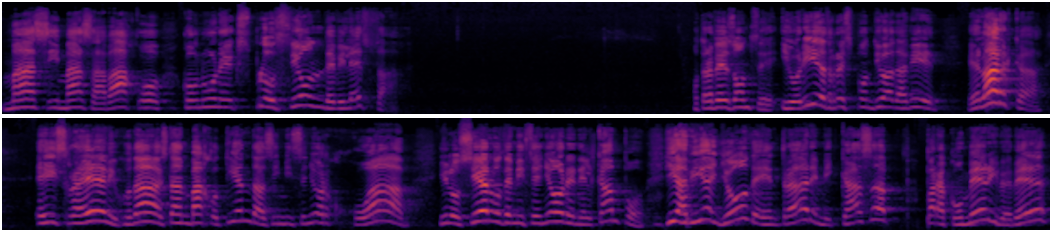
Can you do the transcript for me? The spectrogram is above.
más y más abajo con una explosión de vileza. Otra vez once. Y Urias respondió a David, el arca e Israel y Judá están bajo tiendas y mi señor Joab y los siervos de mi señor en el campo. Y había yo de entrar en mi casa para comer y beber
